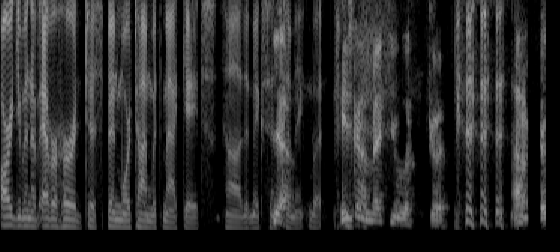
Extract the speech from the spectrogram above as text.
argument I've ever heard to spend more time with Matt Gaetz uh, that makes sense yeah. to me. But he's going to make you look good. I don't care.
